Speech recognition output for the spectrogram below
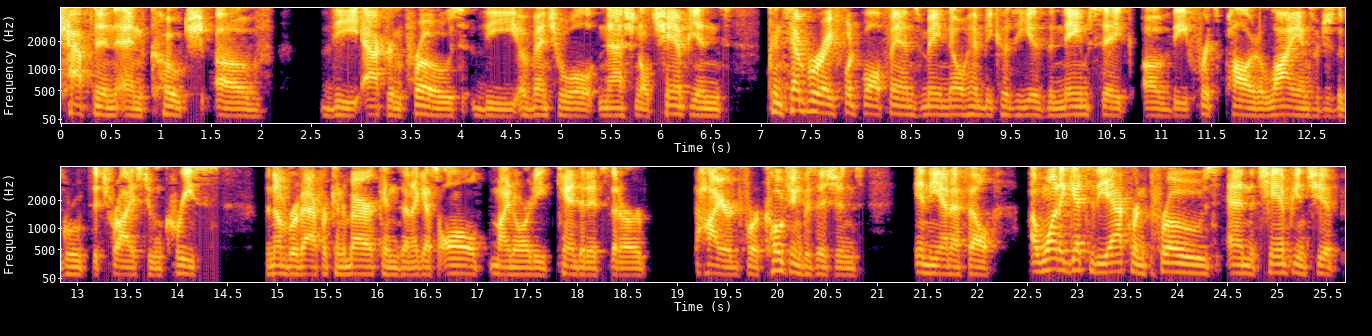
captain and coach of the Akron Pros, the eventual national champions. Contemporary football fans may know him because he is the namesake of the Fritz Pollard Alliance, which is the group that tries to increase the number of African Americans and I guess all minority candidates that are hired for coaching positions in the NFL. I want to get to the Akron Pros and the championship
